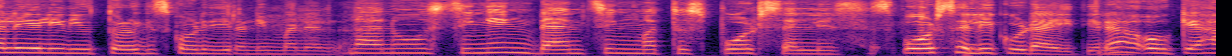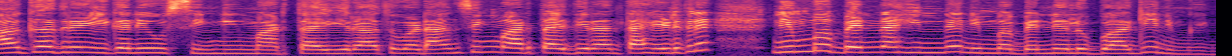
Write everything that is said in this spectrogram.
ಕಲೆಯಲ್ಲಿ ನೀವು ತೊಡಗಿಸ್ಕೊಂಡಿದ್ದೀರಾ ನಿಮ್ಮನೆಲ್ಲ? ನಾನು ಸಿಂಗಿಂಗ್ ಡ್ಯಾನ್ಸಿಂಗ್ ಮತ್ತು ಸ್ಪೋರ್ಟ್ಸ್ ಅಲ್ಲಿ ಸ್ಪೋರ್ಟ್ಸ್ ಅಲ್ಲಿ ಕೂಡ ಇದ್ದೀರಾ? ಓಕೆ ಹಾಗಾದ್ರೆ ಈಗ ನೀವು ಸಿಂಗಿಂಗ್ ಮಾಡ್ತಾ ಇದ್ದೀರಾ ಅಥವಾ ಡಾನ್ಸಿಂಗ್ ಮಾಡ್ತಾ ಇದ್ದೀರಾ ಅಂತ ಹೇಳಿದ್ರೆ ನಿಮ್ಮ ಬೆನ್ನ ಹಿಂದೆ ನಿಮ್ಮ ಬೆನ್ನೆಲುಬಾಗಿ ನಿಮಗೆ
